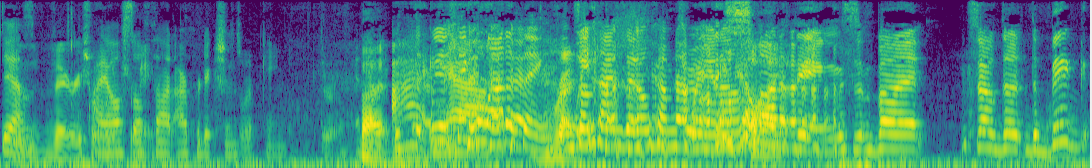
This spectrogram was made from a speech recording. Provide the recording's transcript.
It Yeah. was very short. I also for me. thought our predictions would have came through. But- that We better. think a lot of things, Right. and sometimes they don't come true. You think a lot of things, but so the the big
